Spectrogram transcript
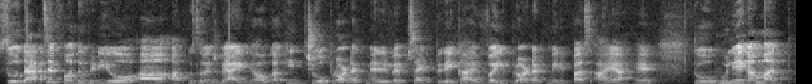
so that's it for the video आपको समझ में आ गया होगा कि जो प्रोडक्ट मैंने वेबसाइट पे देखा है, वही प्रोडक्ट मेरे पास आया है। तो भूलिएगा मत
